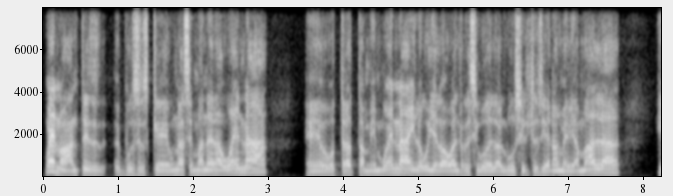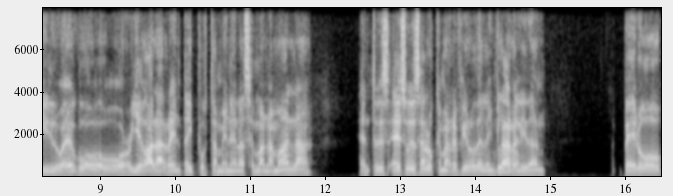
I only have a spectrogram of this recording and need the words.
Bueno, antes, eh, pues es que una semana era buena, otra también buena, y luego llegaba el recibo de la luz y entonces ya era media mala y luego llegaba la renta y pues también era semana mala. Entonces, eso es a lo que me refiero de la informalidad. Pero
